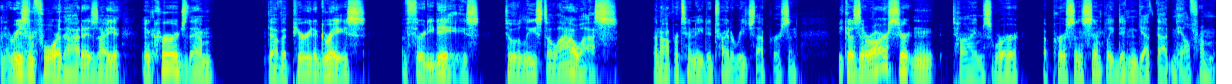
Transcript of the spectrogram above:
And the reason for that is I encourage them to have a period of grace of 30 days to at least allow us an opportunity to try to reach that person. Because there are certain times where a person simply didn't get that mail from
